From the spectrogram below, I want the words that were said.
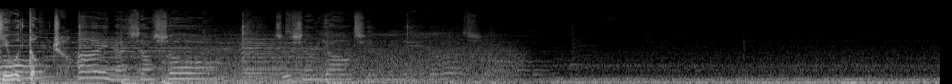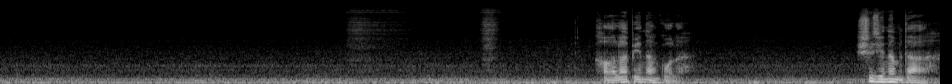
给我等着！好了，别难过了。世界那么大，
